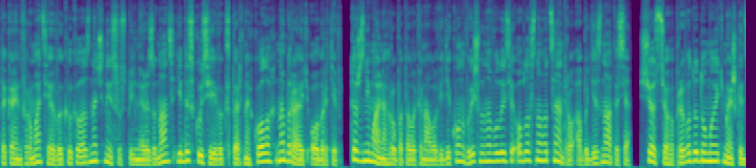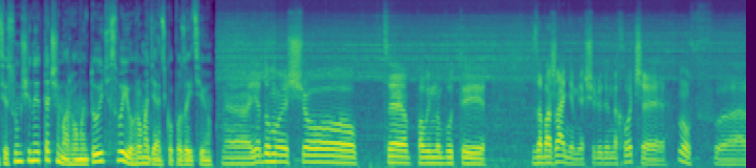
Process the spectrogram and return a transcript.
Така інформація викликала значний суспільний резонанс, і дискусії в експертних колах набирають обертів. Тож знімальна група телеканалу Відікон вийшла на вулиці обласного центру, аби дізнатися, що з цього приводу думають мешканці Сумщини та чим аргументують свою громадянську позицію. Е, Я думаю, що це повинно бути за бажанням, якщо людина хоче ну, в, е,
